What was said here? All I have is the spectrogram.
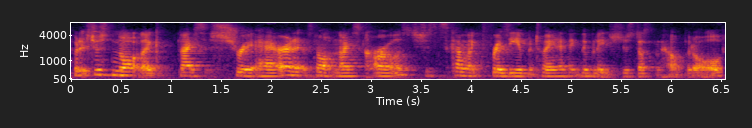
But it's just not like nice straight hair and it's not nice curls. It's just kind of like frizzy in between. I think the bleach just doesn't help at all.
